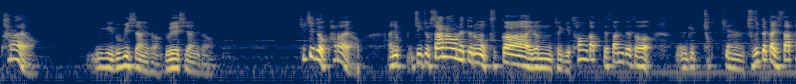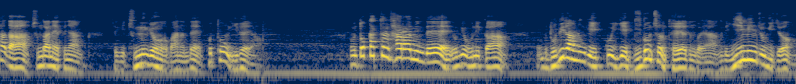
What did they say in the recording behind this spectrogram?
팔아요. 이게 노비 시장에서 노예 시장에서 실질적으로 팔아요. 아니 지금 좀 싸나온 애들은 국가 이런 저기 성 같은 데싼 데서 이렇게 그냥 죽을 때까지 쌓다가 중간에 그냥 저기 죽는 경우가 많은데 보통 이래요. 그럼 똑같은 사람인데 여기 오니까 뭐 노비라는 게 있고 이게 물건처럼 대해야된 거야. 근데 이민족이죠.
